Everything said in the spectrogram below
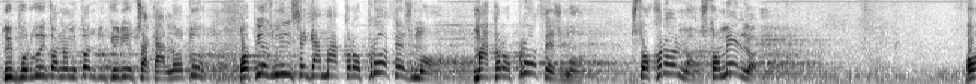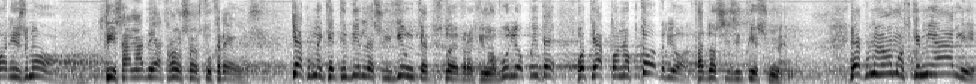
του Υπουργού Οικονομικών του κυρίου Τσακαλώτου, ο οποίος μίλησε για μακροπρόθεσμο, μακροπρόθεσμο, στο χρόνο, στο μέλλον, ορισμό της αναδιαρθρώσεως του χρέους. Και έχουμε και τη δήλωση Γιούν και στο Ευρωκοινοβούλιο που είπε ότι από τον Οκτώβριο θα το συζητήσουμε. Έχουμε όμως και μία άλλη,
